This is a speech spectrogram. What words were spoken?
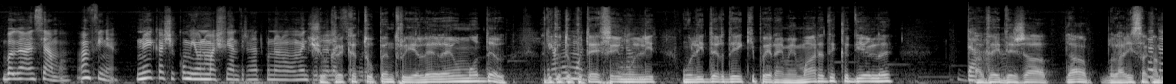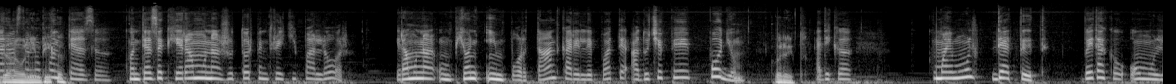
băga în seamă. În fine, nu e ca și cum eu nu m-aș fi antrenat până în momentul Și eu ăla cred că singură. tu pentru ele erai un model. Adică Eram tu un puteai model fi și un, eram- li- un lider de echipă, erai mai mare decât ele. da. Aveai deja, da, Larisa Da, dar campioană asta olimpică. nu contează. Contează că eram un ajutor pentru echipa lor. Eram un, un pion important care le poate aduce pe podium. Corect. Adică, cu mai mult de atât, băi, dacă omul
